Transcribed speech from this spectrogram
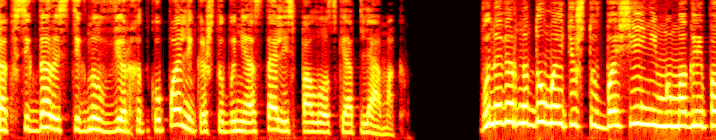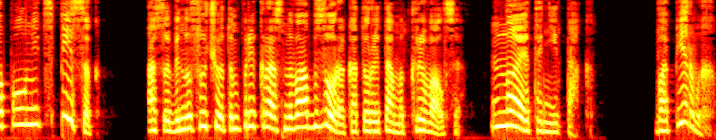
как всегда расстегнув вверх от купальника, чтобы не остались полоски от лямок. Вы, наверное, думаете, что в бассейне мы могли пополнить список, особенно с учетом прекрасного обзора, который там открывался. Но это не так. Во-первых,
